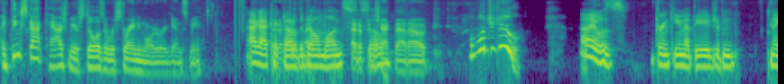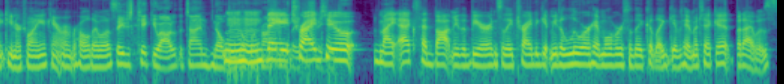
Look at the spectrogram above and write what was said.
I think Scott Kazmir still has a restraining order against me. I got kicked out to- of the I'd- dome once. I'd have so to check that out. Well, what'd you do? I was drinking at the age of 19 or 20. I can't remember how old I was. They just kick you out at the time. No legal Mhm. precautions? They tried say you- to. My ex had bought me the beer, and so they tried to get me to lure him over so they could like give him a ticket. But I was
